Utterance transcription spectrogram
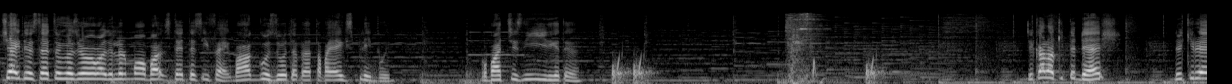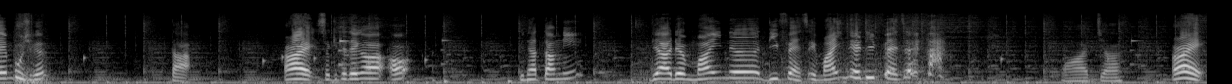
Check the status to learn more about status effect. Bagus tu tak, tak payah explain pun. Kau baca sendiri dia kata. Dia kalau kita dash Dia kira ambush ke? Tak. Alright So kita tengok Oh. Binatang ni Dia ada minor defense. Eh minor defense eh. Wajah Alright.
